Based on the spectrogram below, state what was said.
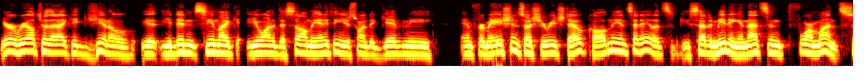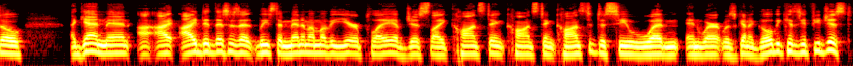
You're a realtor that I could, you know, you, you didn't seem like you wanted to sell me anything. You just wanted to give me information. So she reached out, called me, and said, Hey, let's set a meeting. And that's in four months. So again, man, I I I did this as at least a minimum of a year play of just like constant, constant, constant to see when and where it was going to go. Because if you just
